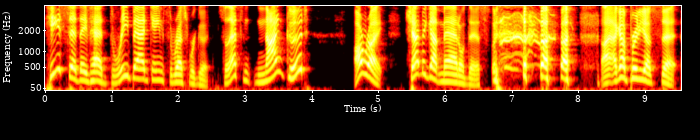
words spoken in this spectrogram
he said they've had three bad games. The rest were good. So that's nine good. All right. Chapman got mad on this. I, I got pretty upset.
